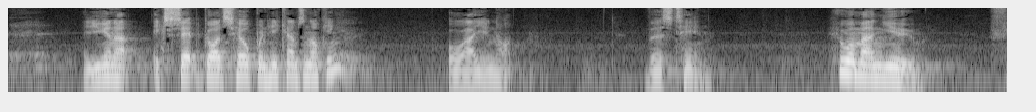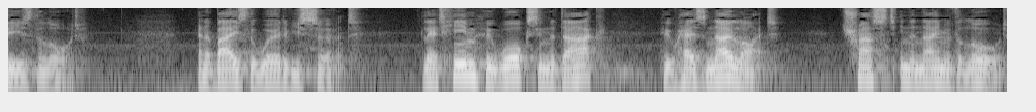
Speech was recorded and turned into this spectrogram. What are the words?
Are you going to accept God's help when He comes knocking? Or are you not? Verse 10 Who among you fears the Lord and obeys the word of His servant? Let him who walks in the dark, who has no light, trust in the name of the Lord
